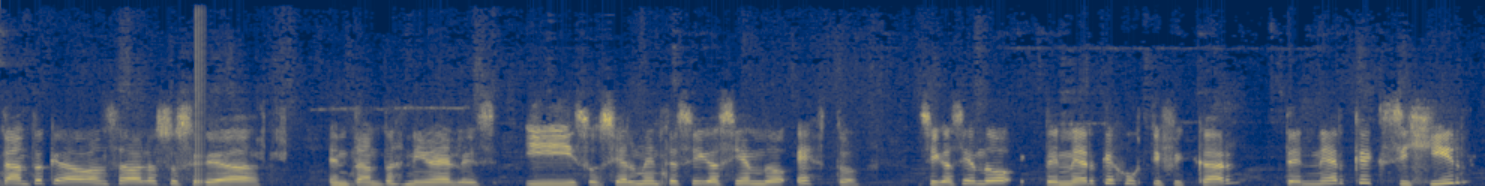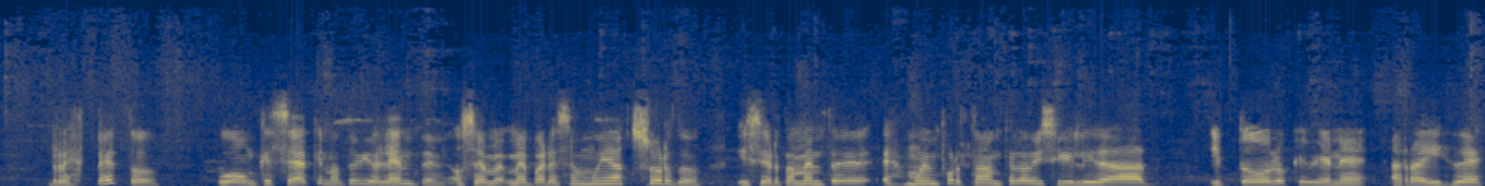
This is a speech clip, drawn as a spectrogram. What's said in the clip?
tanto que ha avanzado la sociedad en tantos niveles y socialmente siga siendo esto, siga siendo tener que justificar, tener que exigir respeto o aunque sea que no te violenten. O sea, me, parece muy absurdo y ciertamente es muy importante la visibilidad y todo lo que viene a raíz de,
